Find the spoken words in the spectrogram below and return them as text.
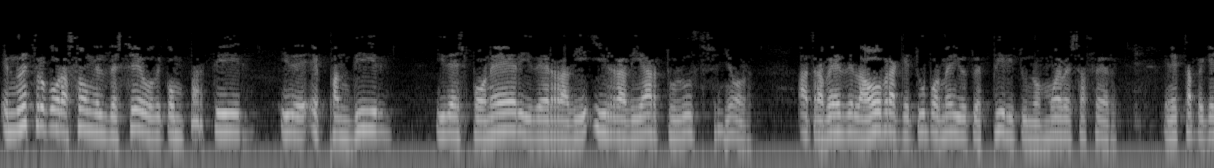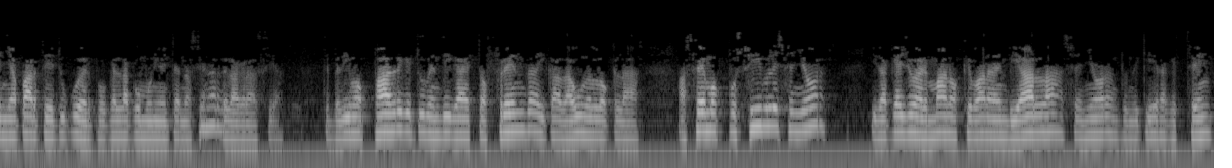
en nuestro corazón el deseo de compartir y de expandir y de exponer y de irradiar tu luz, Señor, a través de la obra que tú por medio de tu Espíritu nos mueves a hacer en esta pequeña parte de tu cuerpo que es la Comunión Internacional de la Gracia. Te pedimos, Padre, que tú bendigas esta ofrenda y cada uno de lo que la hacemos posible, Señor, y de aquellos hermanos que van a enviarla, Señor, donde quiera que estén,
